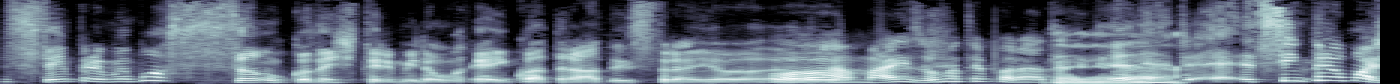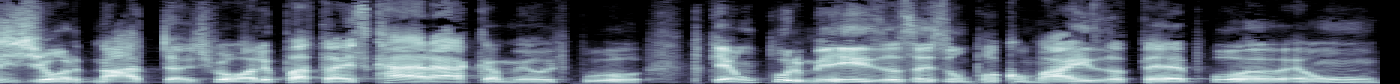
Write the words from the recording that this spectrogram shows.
sempre uma emoção quando a gente termina um reenquadrado estranho. Porra, mais uma temporada. É, é, é sempre uma jornada. Tipo, eu olho pra trás, caraca, meu, tipo, porque é um por mês, às vezes um pouco mais até. Pô, é um.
